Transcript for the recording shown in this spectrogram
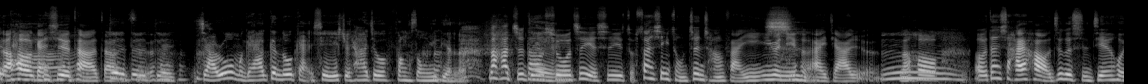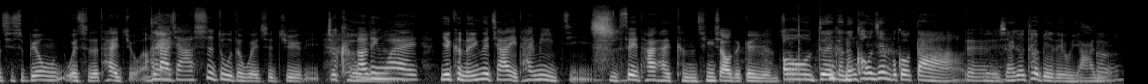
然后感谢他这样子。对对对，假如我们给他更多感谢，也许他就放松一点了。那他知道说这也是一种算是一种正常反应，因为你很爱家人。然后呃，但是还好这个时间或其实不用维持的太久，然后大家适度的维持距离就可以。那另外也可能因为家里太密集，是，所以他还可能清消的更严重。哦，对，可能空间不够大，对，对，所以就特别的有压力。嗯、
